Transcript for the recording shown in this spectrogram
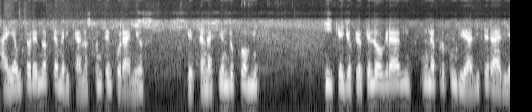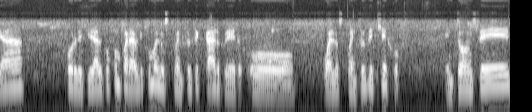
hay autores norteamericanos contemporáneos que están haciendo cómics y que yo creo que logran una profundidad literaria, por decir algo comparable como a los cuentos de Carver o, a los cuentos de Chekhov. Entonces,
